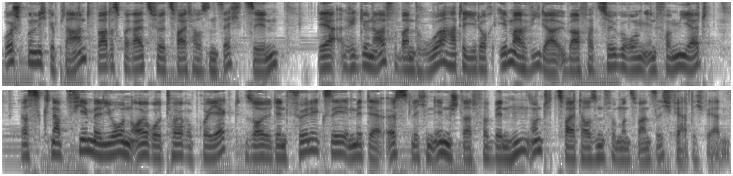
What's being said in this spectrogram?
Ursprünglich geplant war das bereits für 2016. Der Regionalverband Ruhr hatte jedoch immer wieder über Verzögerungen informiert. Das knapp 4 Millionen Euro teure Projekt soll den Phoenixsee mit der östlichen Innenstadt verbinden und 2025 fertig werden.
